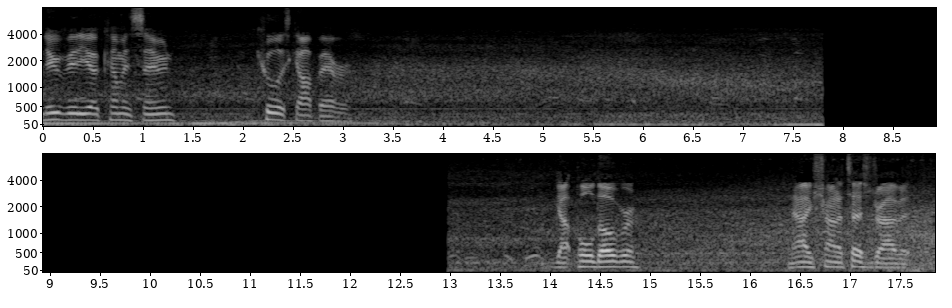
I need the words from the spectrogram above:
New video coming soon. Coolest cop ever. Got pulled over. Now he's trying to test drive it.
